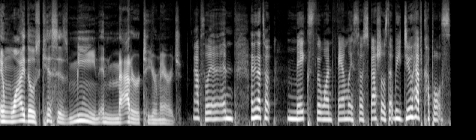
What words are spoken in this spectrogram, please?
and why those kisses mean and matter to your marriage. Absolutely. And, I think that's what makes the one family so special is that we do have couples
